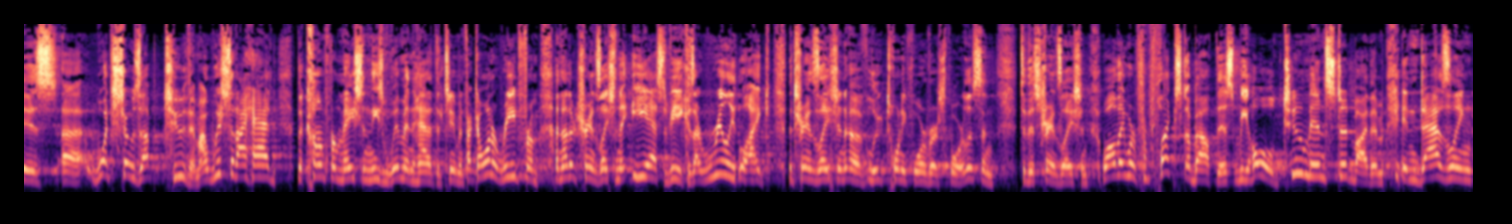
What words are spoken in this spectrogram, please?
is uh, what shows up to them. I wish that I had the confirmation these women had at the tomb. In fact, I want to read from another translation, the ESV, because I really like the translation of Luke 24, verse 4. Listen to this translation. While they were perplexed about this, behold, two men stood by them in dazzling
